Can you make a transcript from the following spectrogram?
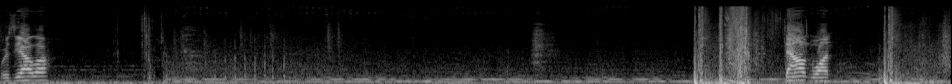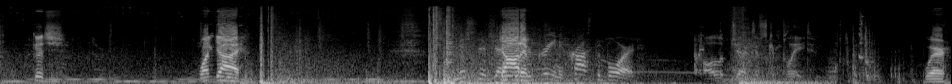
Where's the outlaw? Downed one. Good. Sh one guy. Mission objectives Got him. are green across the board. All objectives complete. Where?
